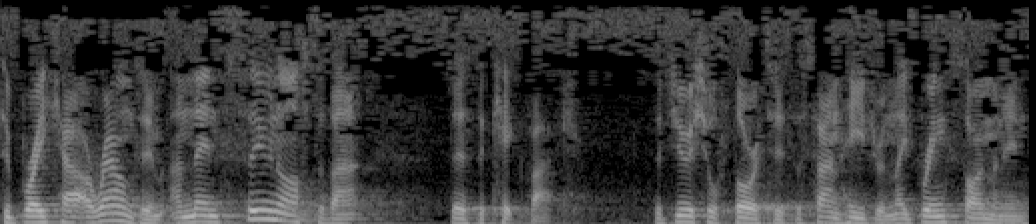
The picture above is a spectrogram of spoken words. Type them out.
to break out around him. And then, soon after that, there's the kickback. The Jewish authorities, the Sanhedrin, they bring Simon in.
